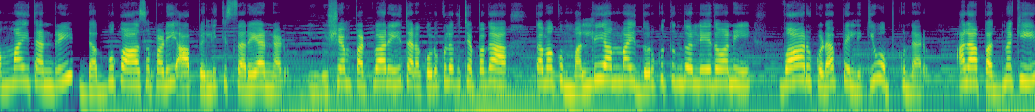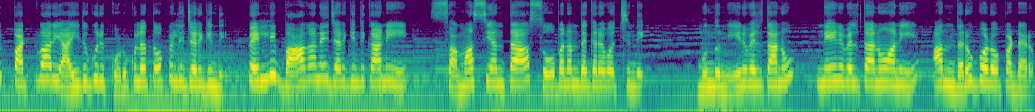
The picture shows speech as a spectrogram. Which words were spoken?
అమ్మాయి తండ్రి డబ్బుకు ఆశపడి ఆ పెళ్ళికి సరే అన్నాడు. ఈ విషయం పట్వారి తన కొడుకులకు చెప్పగా తమకు మళ్ళీ అమ్మాయి దొరుకుతుందో లేదో అని వారు కూడా పెళ్ళికి ఒప్పుకున్నారు. అలా పద్మకి పట్వారి ఐదుగురి కొడుకులతో పెళ్ళి జరిగింది. పెళ్ళి బాగానే జరిగింది కానీ సమస్య అంతా శోభనం దగ్గరే వచ్చింది. ముందు నేను వెళ్తాను నేను వెళ్తాను అని అందరూ గొడవ పడ్డారు.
